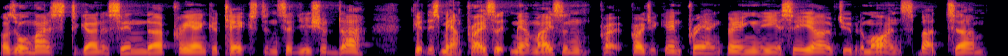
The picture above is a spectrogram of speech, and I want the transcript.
I was almost going to send uh, Priyank a text and said you should uh, get this Mount, Mount Mason pro- project again. Priyank being the CEO of Jupiter Mines, but um,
